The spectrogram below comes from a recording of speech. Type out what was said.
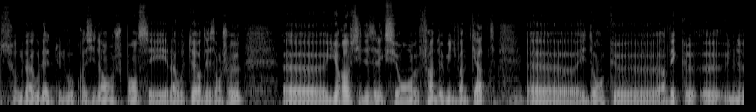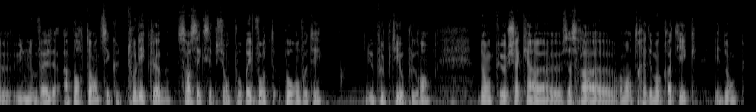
sous la houlette du nouveau président, je pense, est à la hauteur des enjeux. Euh, il y aura aussi des élections euh, fin 2024. Euh, et donc, avec une, nouvelle importante, c'est que tous les clubs, sans exception, pourront voter, du plus petit au plus grand. Donc, chacun, ça sera vraiment très démocratique. Et donc,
